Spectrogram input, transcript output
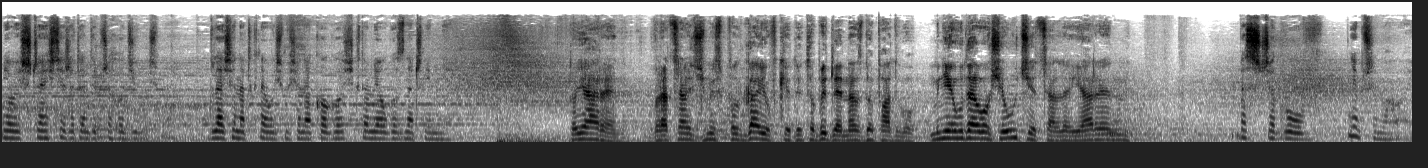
Miałeś szczęście, że tędy przechodziłyśmy. W lesie natknęłyśmy się na kogoś, kto miał go znacznie mniej. To Jaren. Wracaliśmy z Podgajów, kiedy to bydle nas dopadło. Mnie udało się uciec, ale Jaren... Bez szczegółów, nie przy małej.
